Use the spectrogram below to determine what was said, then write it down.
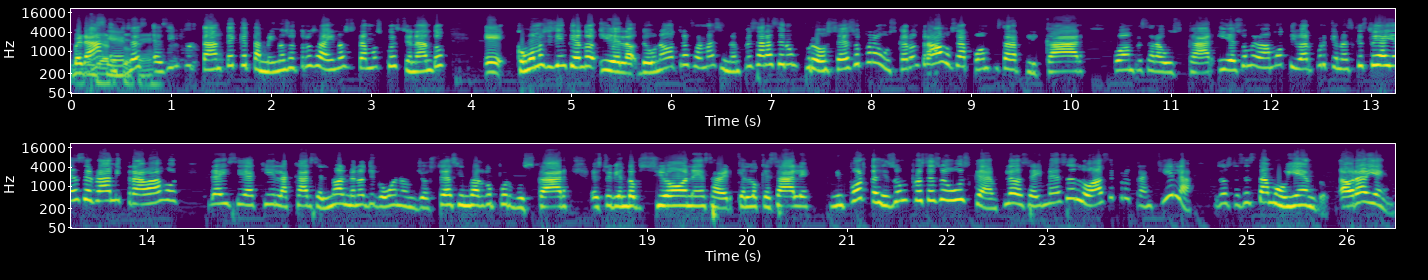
¿verdad? Entonces es importante que también nosotros ahí nos estemos cuestionando eh, cómo me estoy sintiendo y de, de una u otra forma, si no empezar a hacer un proceso para buscar un trabajo, o sea, puedo empezar a aplicar, puedo empezar a buscar y eso me va a motivar porque no es que estoy ahí encerrada en mi trabajo, de ahí sí, aquí en la cárcel, no, al menos digo, bueno, yo estoy haciendo algo por buscar, estoy viendo opciones, a ver qué es lo que sale, no importa, si es un proceso de búsqueda de empleo seis meses, lo hace, pero tranquila, entonces usted se está moviendo. Ahora bien,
